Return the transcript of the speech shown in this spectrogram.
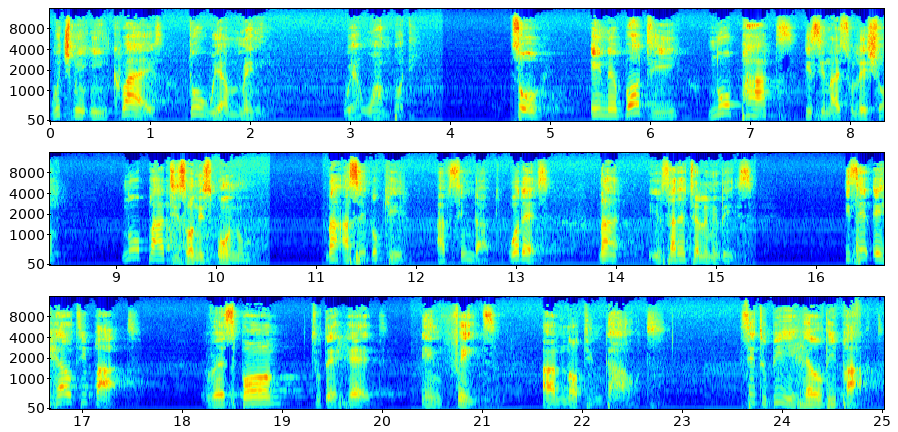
Which means in Christ, though we are many, we are one body. So in a body, no part is in isolation. No part is on its own. Oh. Now I said, okay, I've seen that. What else? Now he started telling me this. He said, a healthy part respond to the head in faith and not in doubt. See, to be a healthy part,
